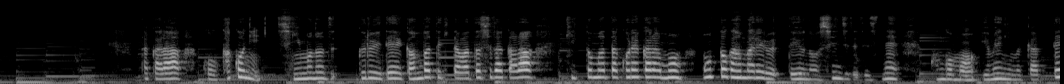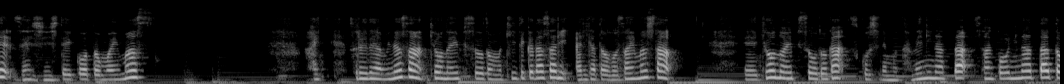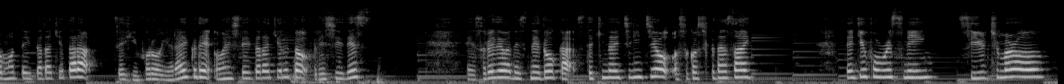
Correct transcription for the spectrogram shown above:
だからこう過去に死に物狂いで頑張ってきた私だからきっとまたこれからももっと頑張れるっていうのを信じてですね今後も夢に向かって前進していこうと思います。はい。それでは皆さん、今日のエピソードも聞いてくださりありがとうございました。えー、今日のエピソードが少しでもためになった、参考になったと思っていただけたら、是非フォローやライクで応援していただけると嬉しいです。えー、それではですね、どうか素敵な一日をお過ごしください。Thank you for listening. See you tomorrow.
